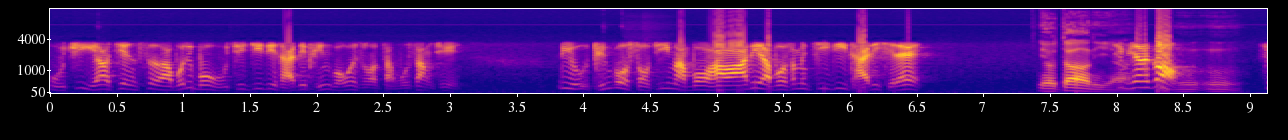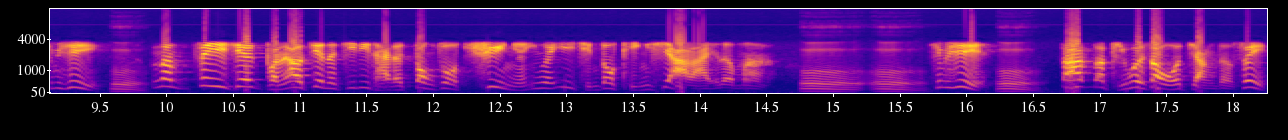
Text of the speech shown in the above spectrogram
五 G 也要建设啊。不就无五 G 基地台，你苹果为什么涨不上去？例如苹果手机嘛不好啊，你也无上面基地台，你写嘞？有道理啊。是不信得讲？嗯嗯，是不是？嗯。那这一些本来要建的基地台的动作，去年因为疫情都停下来了嘛。嗯嗯。是不是？嗯。大家那体会到我讲的，所以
